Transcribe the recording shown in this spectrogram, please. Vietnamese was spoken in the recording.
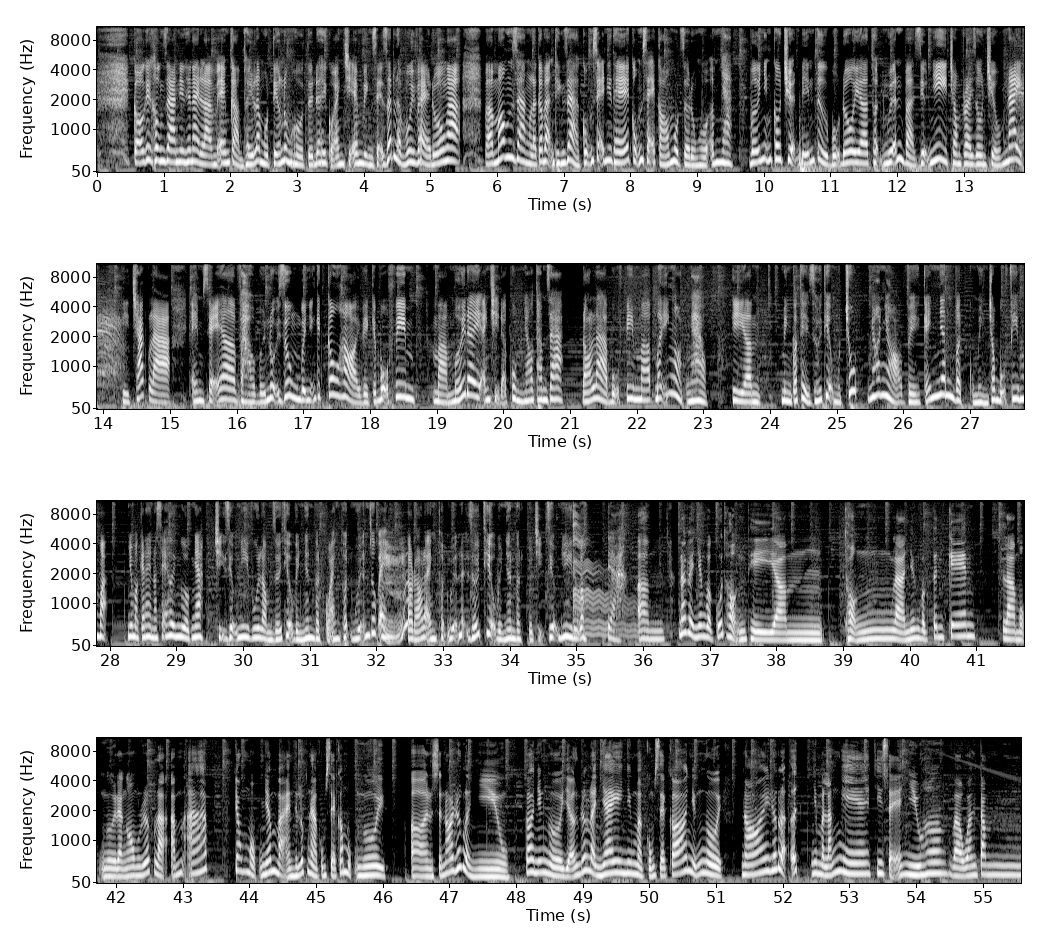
có cái không gian như thế này làm em cảm thấy là một tiếng đồng hồ tới đây của anh chị em mình sẽ rất là vui vẻ đúng không ạ? Và mong rằng là các bạn thính giả cũng sẽ như thế, cũng sẽ có một giờ đồng hồ âm nhạc với những câu chuyện đến từ bộ đôi ờ, Thuận Nguyễn và Diệu Nhi trong Dry Zone chiều hôm nay. Thì chắc là em sẽ ờ, vào với nội dung với những cái câu hỏi về cái bộ phim mà mới đây anh chị đã cùng nhau tham gia đó là bộ phim ờ, Bẫy ngọt ngào thì um, mình có thể giới thiệu một chút nho nhỏ về cái nhân vật của mình trong bộ phim không ạ? Nhưng mà cái này nó sẽ hơi ngược nha. Chị Diệu Nhi vui lòng giới thiệu về nhân vật của anh Thuận Nguyễn giúp em. Ừ. Sau đó là anh Thuận Nguyễn lại giới thiệu về nhân vật của chị Diệu Nhi được không? Dạ. Yeah. Um, nói về nhân vật của Thuận thì um, Thuận là nhân vật tên Ken là một người đàn ông rất là ấm áp. Trong một nhóm bạn thì lúc nào cũng sẽ có một người uh, sẽ nói rất là nhiều. Có những người giỡn rất là nhây nhưng mà cũng sẽ có những người nói rất là ít nhưng mà lắng nghe chia sẻ nhiều hơn và quan tâm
